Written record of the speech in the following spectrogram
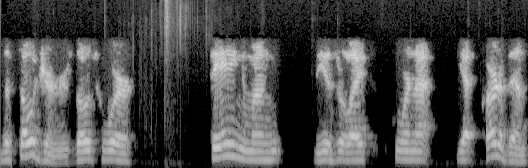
the sojourners, those who were staying among the Israelites who were not yet part of them,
